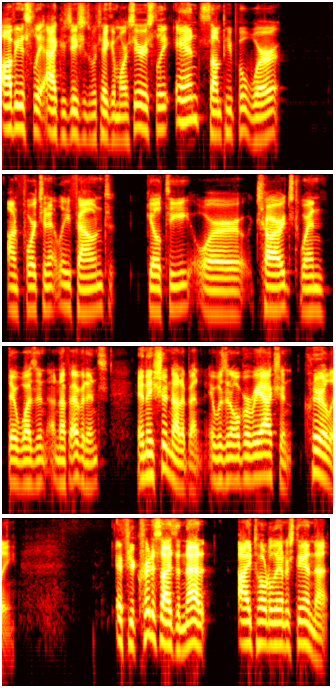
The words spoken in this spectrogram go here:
obviously accusations were taken more seriously, and some people were unfortunately found guilty or charged when there wasn't enough evidence, and they should not have been. It was an overreaction, clearly. If you're criticizing that, I totally understand that.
